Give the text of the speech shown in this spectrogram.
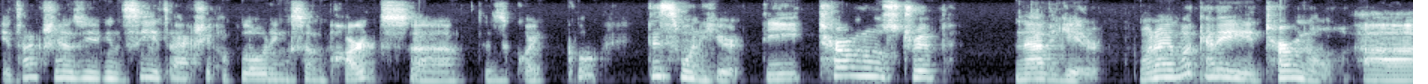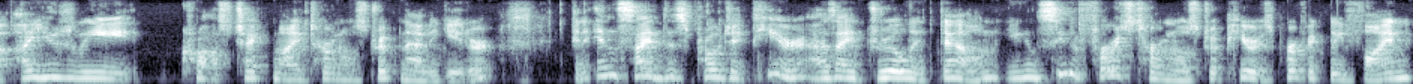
it's actually, as you can see, it's actually uploading some parts. Uh, this is quite cool. This one here, the terminal strip navigator. When I look at a terminal, uh, I usually cross-check my terminal strip navigator. And inside this project here, as I drill it down, you can see the first terminal strip here is perfectly fine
